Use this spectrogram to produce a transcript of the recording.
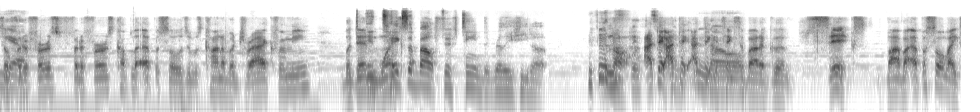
So yeah. for the first for the first couple of episodes, it was kind of a drag for me. But then it once takes about 15 to really heat up. no, I think I think I think it takes about a good six. By by episode like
